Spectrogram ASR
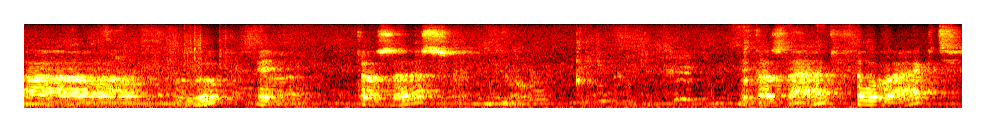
Uh, loop, it does this. It does that. Fill rect.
